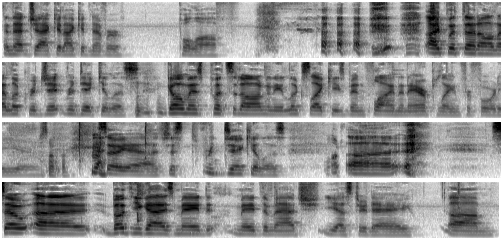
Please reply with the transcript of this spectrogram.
in that jacket I could never pull off. I put that on. I look rigi- ridiculous. Gomes puts it on, and he looks like he's been flying an airplane for forty years. so yeah, it's just ridiculous. Uh, so uh, both you guys made made the match yesterday. Um,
